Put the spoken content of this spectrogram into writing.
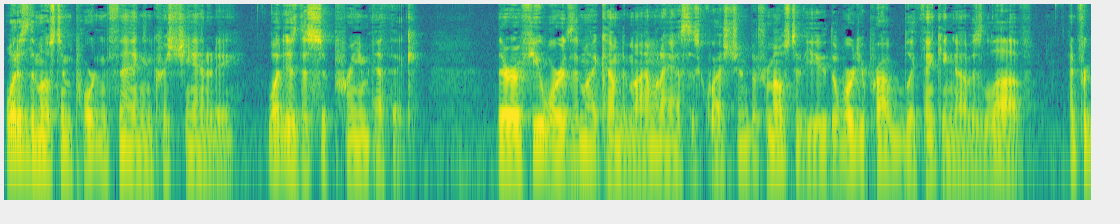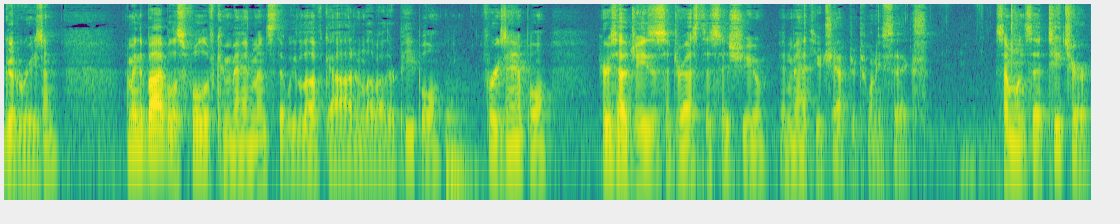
what is the most important thing in Christianity? What is the supreme ethic? There are a few words that might come to mind when I ask this question, but for most of you, the word you're probably thinking of is love, and for good reason. I mean, the Bible is full of commandments that we love God and love other people. For example, here's how Jesus addressed this issue in Matthew chapter 26. Someone said, Teacher,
